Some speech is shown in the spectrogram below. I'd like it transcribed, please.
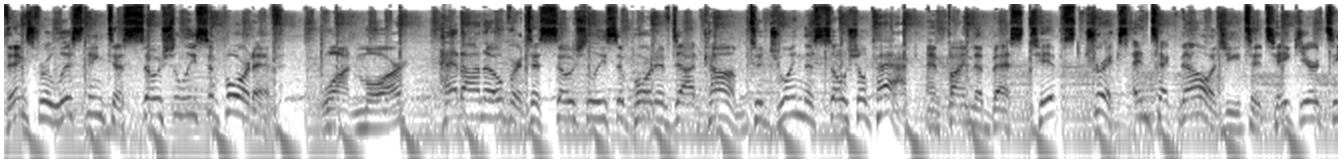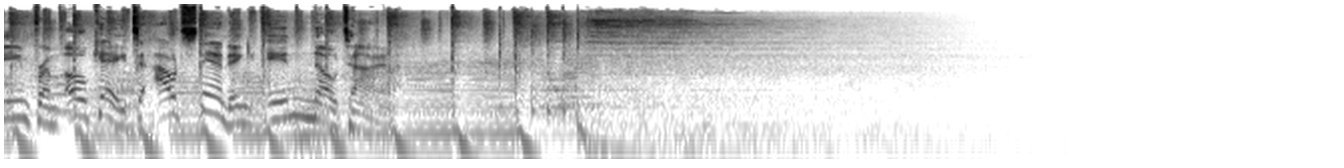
Thanks for listening to Socially Supportive. Want more? Head on over to sociallysupportive.com to join the social pack and find the best tips, tricks, and technology to take your team from okay to outstanding in no time.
